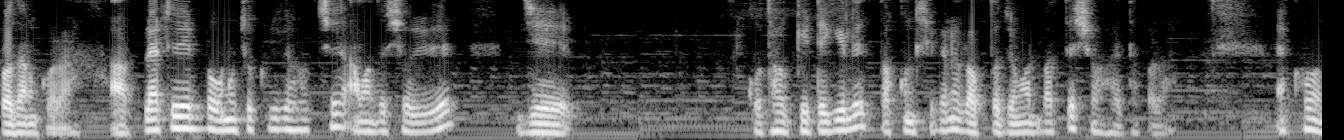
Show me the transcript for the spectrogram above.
প্রদান করা। আর প্ল্যাটিলেট বা অনুচক্রিকা হচ্ছে আমাদের শরীরে যে কোথাও কেটে গেলে তখন সেখানে রক্ত জমাট বাঁধতে সহায়তা করা। এখন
